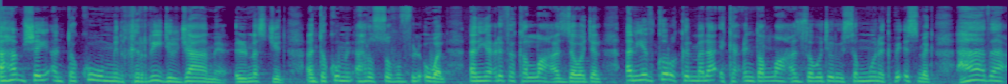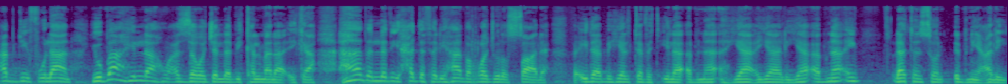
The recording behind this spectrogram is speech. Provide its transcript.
أهم شيء أن تكون من خريج الجامع المسجد أن تكون من أهل الصفوف الأول أن يعرفك الله عز وجل أن يذكرك الملائكة عند الله عز وجل يسمونك باسمك. هذا عبدي فلان يباهي الله عز وجل بك الملائكة. هذا الذي حدث لهذا الرجل الصالح. فإذا به يلتفت إلى أبنائه يا عيالي يا أبنائي لا تنسون ابني علي.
